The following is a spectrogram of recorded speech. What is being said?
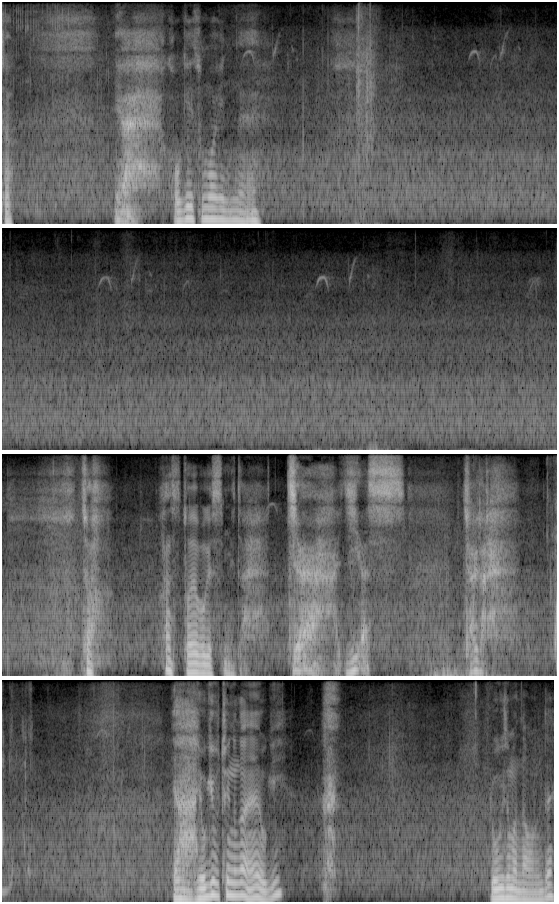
자, 야 거기 숨어 있네. 자, 한 수 더 해보겠습니다. 자, 예스. 잘 가라. 야, 여기 붙어 있는 거 아니야, 여기? 여기서만 나오는데?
